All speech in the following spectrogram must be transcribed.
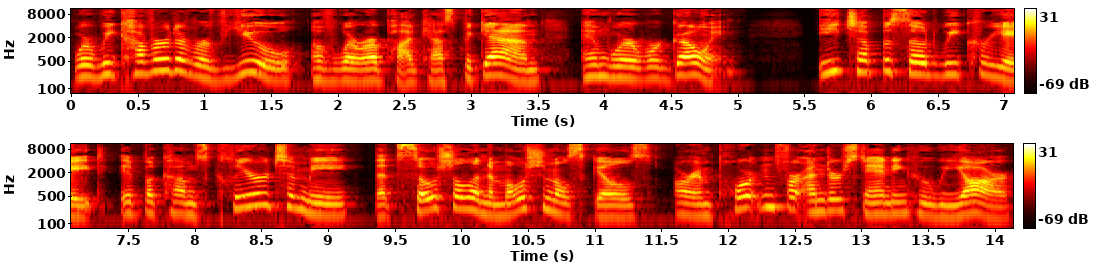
where we covered a review of where our podcast began and where we're going. Each episode we create, it becomes clearer to me that social and emotional skills are important for understanding who we are,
